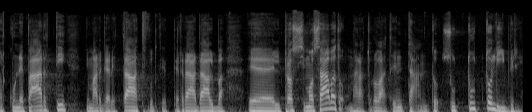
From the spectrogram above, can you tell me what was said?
alcune parti di Margaret Atwood che terrà ad Alba eh, il prossimo sabato, ma la trovate intanto su tutto libri.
